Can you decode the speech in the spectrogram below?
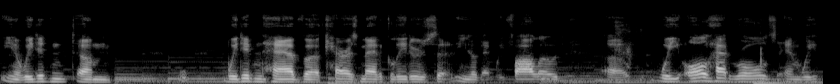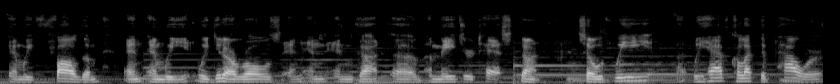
you know, we didn't um, we didn't have uh, charismatic leaders, uh, you know, that we followed. Uh, we all had roles, and we and we followed them, and and we we did our roles, and and and got a major task done. So if we we have collective power,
